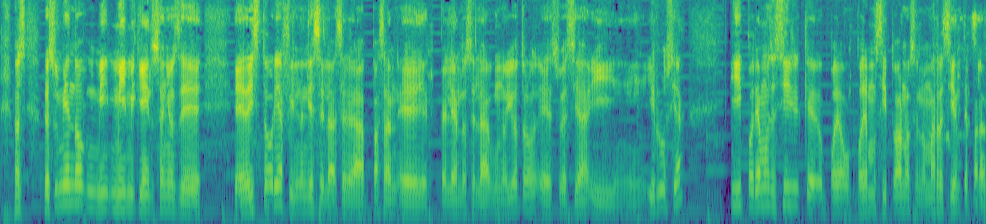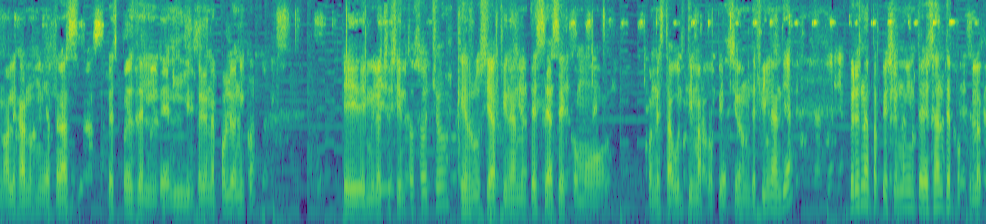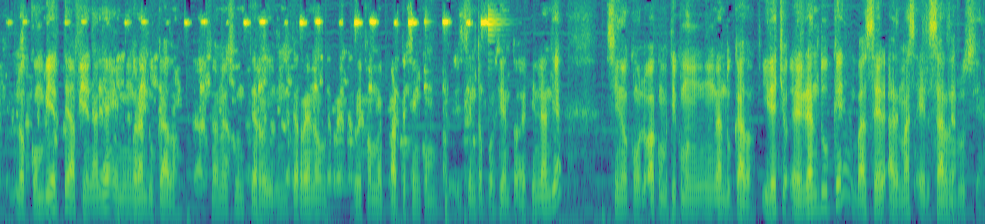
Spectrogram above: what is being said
Entonces, resumiendo, 1500 años de, eh, de, historia, Finlandia se la, se la pasan eh, peleándosela uno y otro, eh, Suecia y, Rusia. Y podríamos decir que podemos situarnos en lo más reciente para no alejarnos muy atrás, después del, del Imperio Napoleónico, eh, de 1808, que Rusia finalmente se hace como con esta última apropiación de Finlandia, pero es una apropiación muy interesante porque lo, convierte a Finlandia en un gran ducado. O sea, no es un, un terreno que forma parte 100% de Finlandia, sino como lo va a convertir como un, gran ducado. Y de hecho, el gran duque va a ser además el zar de Rusia.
